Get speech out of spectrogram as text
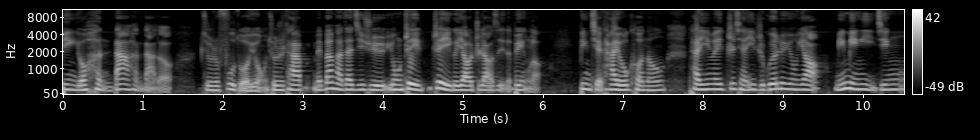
病有很大很大的就是副作用，就是他没办法再继续用这这一个药治疗自己的病了，并且他有可能他因为之前一直规律用药，明明已经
